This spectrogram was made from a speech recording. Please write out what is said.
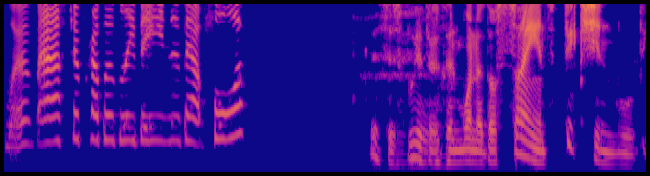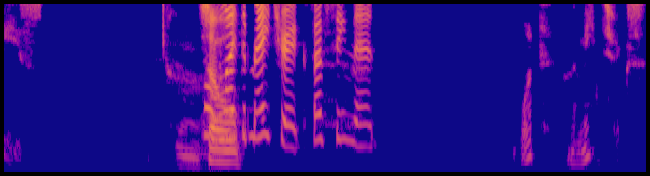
well, after probably being about four. This is weirder than one of those science fiction movies. Hmm. Well, So like the Matrix, I've seen that. What? The Matrix.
